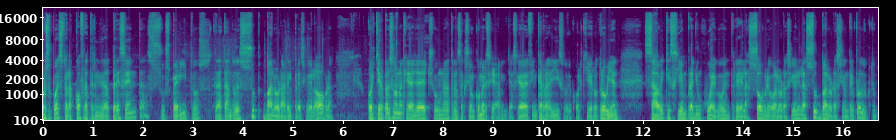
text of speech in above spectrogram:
Por supuesto, la cofraternidad presenta sus peritos tratando de subvalorar el precio de la obra. Cualquier persona que haya hecho una transacción comercial, ya sea de finca raíz o de cualquier otro bien, sabe que siempre hay un juego entre la sobrevaloración y la subvaloración del producto,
